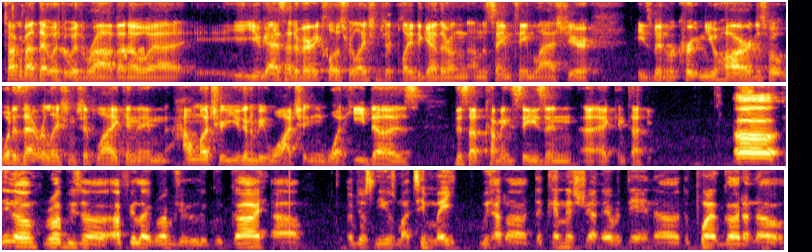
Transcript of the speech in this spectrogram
Talk about that with with Rob. I know uh, you guys had a very close relationship, played together on, on the same team last year. He's been recruiting you hard. Just what, what is that relationship like, and, and how much are you going to be watching what he does this upcoming season uh, at Kentucky? Uh, you know, Robbie's. Uh, I feel like Robbie's a really good guy. Um, obviously, he was my teammate. We had uh, the chemistry and everything. Uh, the point guard and uh,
